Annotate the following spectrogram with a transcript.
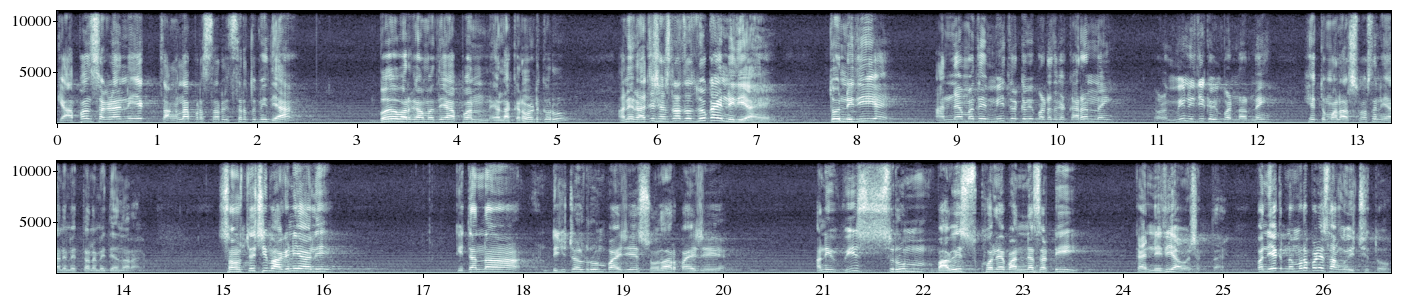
की आपण सगळ्यांनी एक चांगला प्रस्ताव विस्तार तुम्ही द्या. ब वर्गामध्ये आपण याला कन्वर्ट करू. आणि राज्य शासनाचा जो काही निधी आहे तो निधी आणण्यामध्ये मी तर कमी पडायचं का कारण नाही. त्यामुळे मी निधी कमी पडणार नाही हे तुम्हाला आश्वासन या निमित्तानं मी देणार आहे. संस्थेची मागणी आली की त्यांना डिजिटल रूम पाहिजे सोलार पाहिजे आणि वीस रूम बावीस खोल्या बांधण्यासाठी काय निधी आवश्यकता आहे. पण एक नम्रपणे सांगू इच्छितो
